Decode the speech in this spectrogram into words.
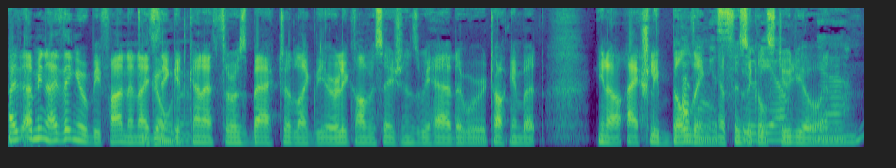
I, I mean, I think it would be fun, and I Keep think going, it kind of throws back to like the early conversations we had that we were talking about, you know, actually building Having a a, physical studio, studio yeah. and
